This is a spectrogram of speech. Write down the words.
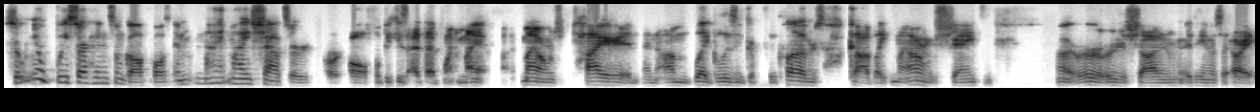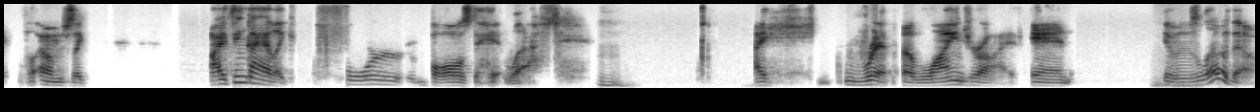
So, you know, we start hitting some golf balls, and my, my shots are, are awful because at that point, my my arms are tired and, and I'm like losing grip of the club. I'm just, oh God, like my arm was shanked and, or, or, or just shot. And everything. I was like, all right, I'm just like, I think I had like four balls to hit left. Mhm. I rip a line drive and it was low though.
